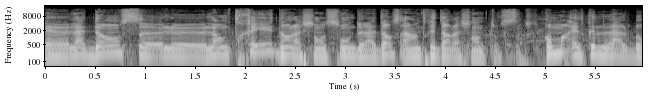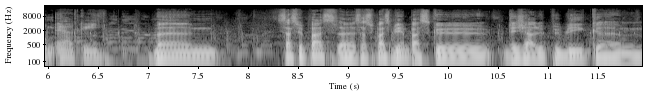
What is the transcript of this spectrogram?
Euh, la danse, euh, le- l'entrée dans la chanson, de la danse à entrer dans la chanson. Comment est-ce que l'album est accueilli? Ben, ça se passe, euh, ça se passe bien parce que déjà le public, euh,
